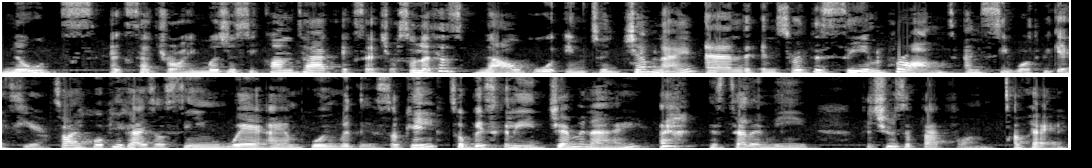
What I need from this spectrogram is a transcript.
notes, etc., emergency contact, etc. So let us now go into Gemini and insert the same prompt and see what we get here. So I hope you guys are seeing where I am going with this, okay? So basically Gemini is telling me choose a platform. Okay.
